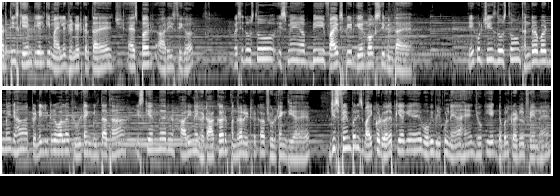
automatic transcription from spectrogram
अड़तीस के एम की माइलेज जनरेट करता है एज़ पर आर फिगर वैसे दोस्तों, इसमें अब भी फाइव स्पीड गियर बॉक्स ही मिलता है। एक और चीज़ दोस्तों थंडरबर्ड में जहाँ 20 लीटर वाला फ्यूल टैंक मिलता था, इसके अंदर हारी ने घटाकर 15 लीटर का फ्यूल टैंक दिया है। जिस फ्रेम पर इस बाइक को डेवलप किया गया है, वो भी बिल्कुल नया है, जो कि एक डबल क्रेडल फ्रेम है,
